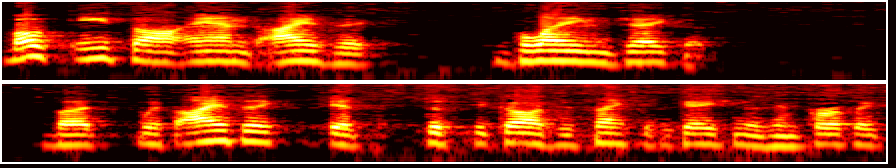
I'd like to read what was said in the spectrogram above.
Both Esau and Isaac blame Jacob. But with Isaac, it's just because his sanctification is imperfect.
